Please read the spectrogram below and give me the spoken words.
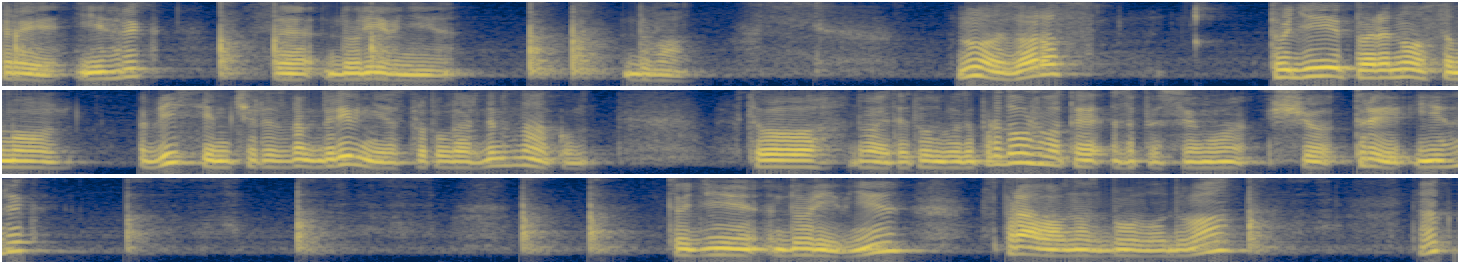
3y це дорівнює 2. Ну, а зараз тоді переносимо 8 через знак дорівнює з протилежним знаком. То давайте тут буду продовжувати. Записуємо, що 3y тоді дорівнює. Справа в нас було 2. Так?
